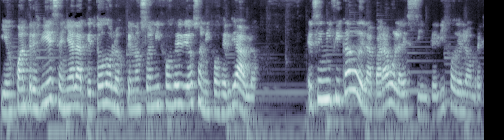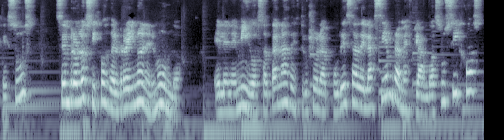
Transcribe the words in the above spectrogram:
Y en Juan 3:10 señala que todos los que no son hijos de Dios son hijos del diablo. El significado de la parábola es simple. El Hijo del Hombre Jesús sembró los hijos del reino en el mundo. El enemigo, Satanás, destruyó la pureza de la siembra mezclando a sus hijos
